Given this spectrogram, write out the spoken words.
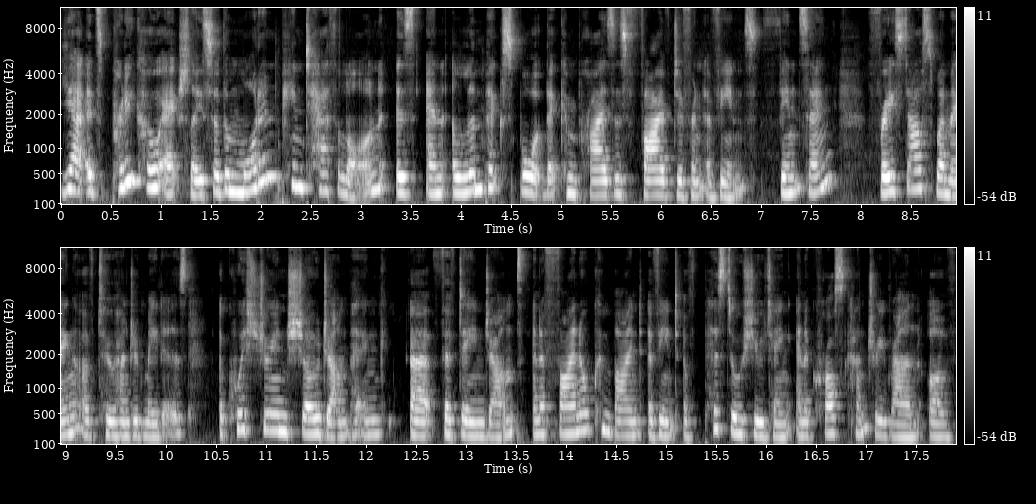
Yeah, it's pretty cool actually. So, the modern pentathlon is an Olympic sport that comprises five different events fencing, freestyle swimming of 200 metres, equestrian show jumping, uh, 15 jumps, and a final combined event of pistol shooting and a cross country run of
